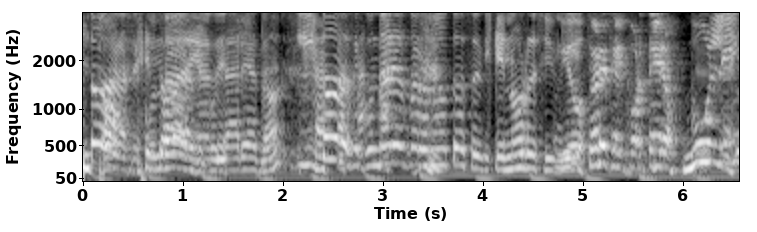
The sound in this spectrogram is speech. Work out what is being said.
En todas las secundarias. ¿no? Y todas las secundarias varonautas, el que no recibió. Y tú eres el portero. Bullying,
